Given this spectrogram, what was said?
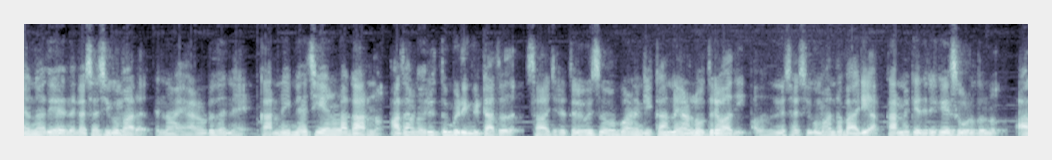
ചങ്ങാതിയായിരുന്നില്ല ശശികുമാർ. എന്നാൽ അയാളോട് തന്നെ കർണ ഇങ്ങനെ ചെയ്യാനുള്ള കാരണം. അതാണ് ഒരിത്തും പിടിയും കിട്ടാത്തത്. സാഹചര്യത്തിൽ വെച്ച് നോക്കുവാണെങ്കിൽ കർണയാണല്ലോ ഉത്തരവാദി. അതുകൊണ്ട് തന്നെ ശശികുമാറിന്റെ ഭാര്യ കർണക്കെതിരെ കേസ് കൊടുക്കുന്നു. ആ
